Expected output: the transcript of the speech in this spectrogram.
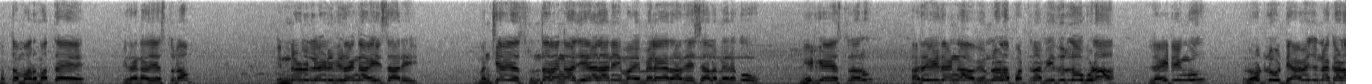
మొత్తం మరమ్మత్తు అయ్యే విధంగా చేస్తున్నాం. ఎన్నడూ లేని విధంగా ఈసారి మంచిగా సుందరంగా చేయాలని మా ఎమ్మెల్యే గారి ఆదేశాల మేరకు నీట్గా చేస్తున్నారు. అదేవిధంగా వెమ్లాడ పట్టణ వీధుల్లో కూడా లైటింగు రోడ్లు డ్యామేజ్ ఉన్న కాడ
